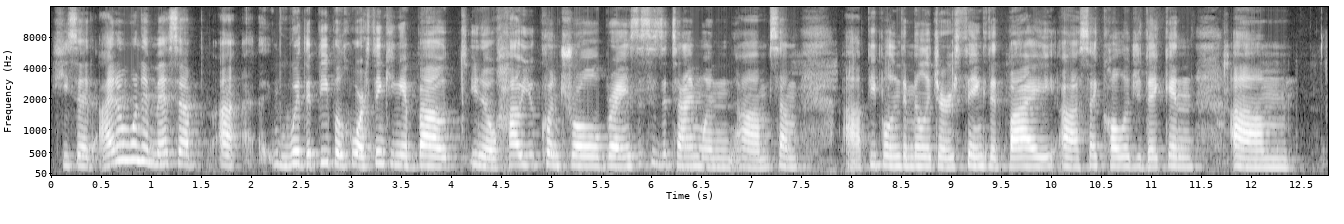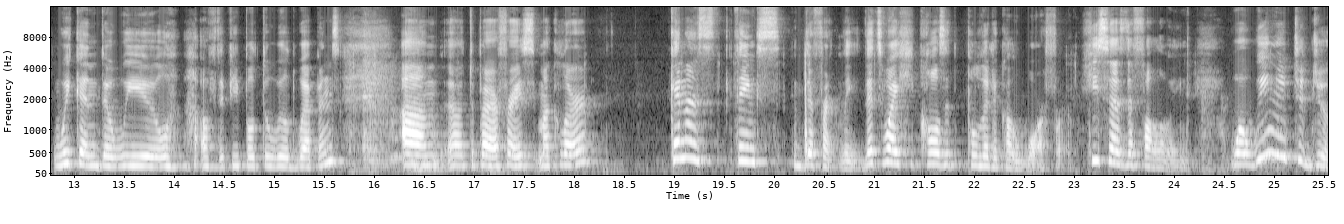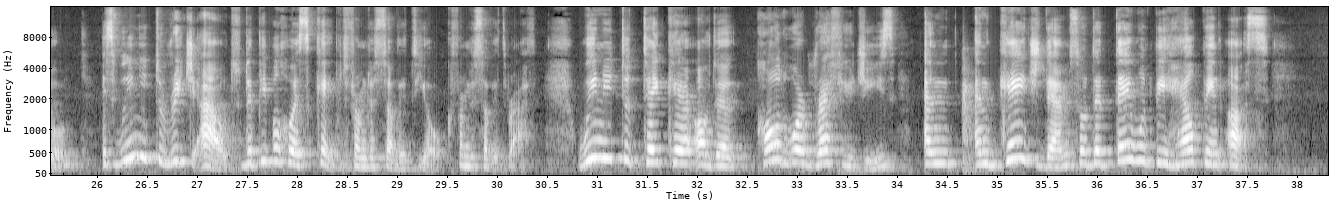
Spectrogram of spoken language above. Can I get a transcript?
He said, I don't want to mess up uh, with the people who are thinking about, you know, how you control brains. This is the time when um, some uh, people in the military think that by uh, psychology they can um, weaken the will of the people to wield weapons. Um, uh, to paraphrase McClure, Kennan thinks differently. That's why he calls it political warfare. He says the following What we need to do is we need to reach out to the people who escaped from the Soviet yoke, from the Soviet wrath. We need to take care of the Cold War refugees and engage them so that they would be helping us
